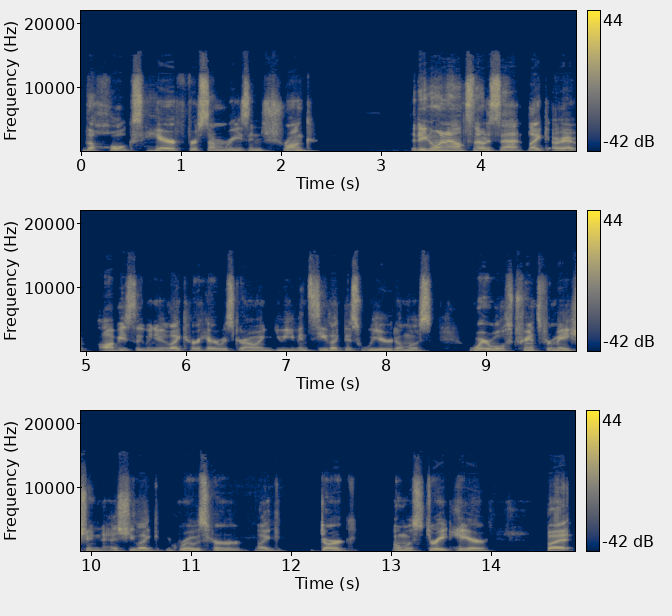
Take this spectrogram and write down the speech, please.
the Hulk's hair for some reason shrunk? Did anyone else notice that? Like, okay, obviously we knew like her hair was growing. You even see like this weird, almost werewolf transformation as she like grows her like dark, almost straight hair. But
